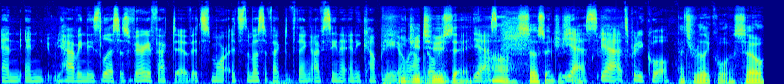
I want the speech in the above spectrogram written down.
and and having these lists is very effective. It's more it's the most effective thing I've seen at any company. PG Tuesday. Yes. Huh. So so interesting. Yes. Yeah. It's pretty cool. That's really cool. So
